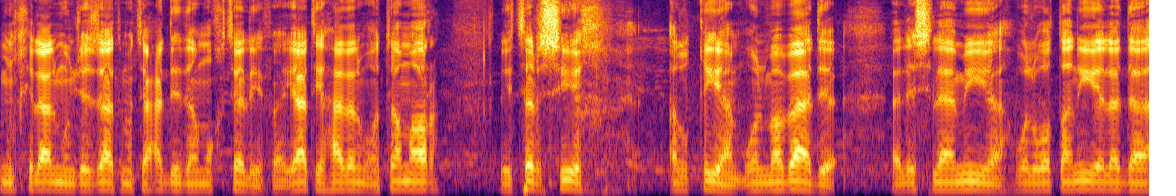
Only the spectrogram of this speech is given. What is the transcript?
من خلال منجزات متعددة مختلفة. يأتي هذا المؤتمر لترسيخ القيم والمبادئ الإسلامية والوطنية لدى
